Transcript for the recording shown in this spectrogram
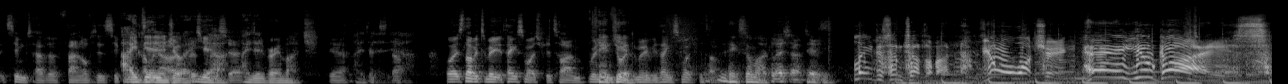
it seemed to have a fan. Obviously, the sequel's I did coming out at enjoy it. Yeah, Christmas, I did very much. Yeah, I good did, stuff. yeah. Well, it's lovely to meet you. Thanks so much for your time. Really Thank enjoyed you. the movie. Thanks so much for your time. Thanks so much. Pleasure. Cheers. Ladies and gentlemen, you're watching HeyUGuys!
